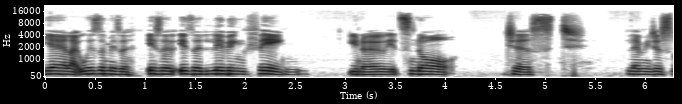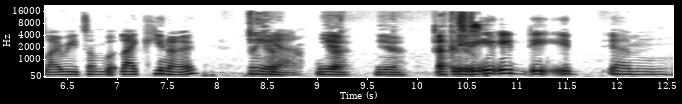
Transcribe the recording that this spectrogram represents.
yeah, like wisdom is a is a is a living thing. You know, it's not just let me just like read some book, like you know, Yeah. yeah. Yeah. Yeah. Like It, it's it, it it it um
